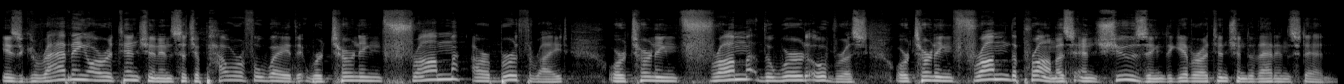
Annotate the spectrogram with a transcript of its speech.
is grabbing our attention in such a powerful way that we're turning from our birthright or turning from the word over us or turning from the promise and choosing to give our attention to that instead.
